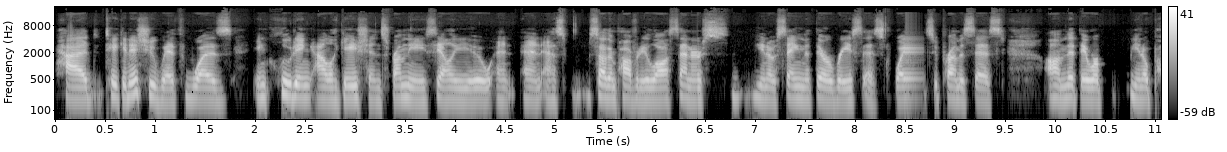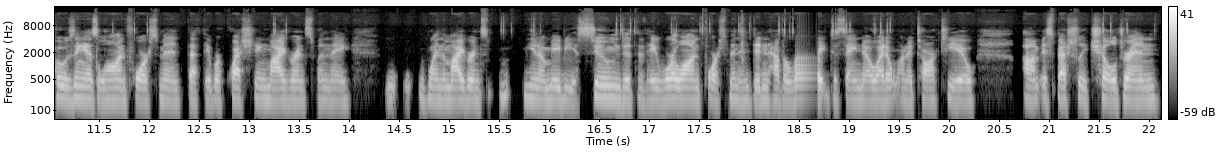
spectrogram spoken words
had taken issue with was including allegations from the ACLU and, and as Southern Poverty Law Center, you know, saying that they're racist, white supremacist, um, that they were, you know, posing as law enforcement, that they were questioning migrants when they, when the migrants, you know, maybe assumed that they were law enforcement and didn't have a right to say, no, I don't want to talk to you, um, especially children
